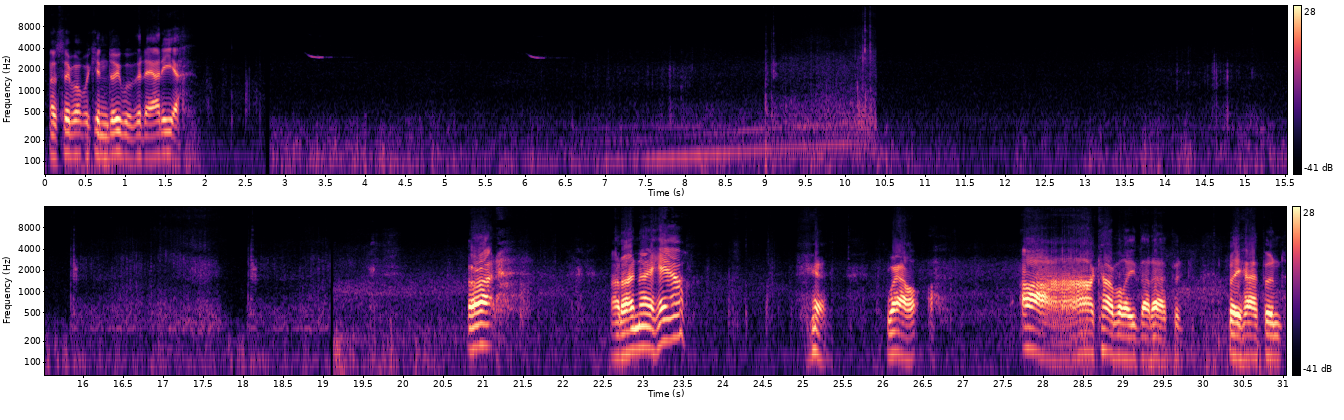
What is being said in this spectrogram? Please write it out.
let's see what we can do with it out here. Alright, I don't know how. well, ah, I can't believe that happened. Happened.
